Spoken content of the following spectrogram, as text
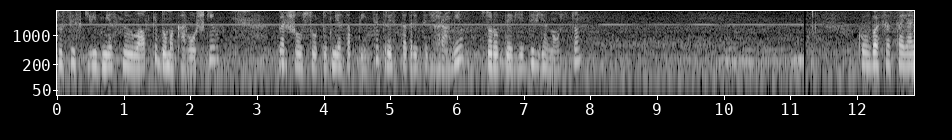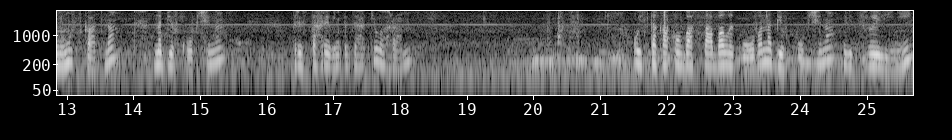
Сосиски від м'ясної лавки до макарошків. Першого сорту з м'яса птиці 330 грамів 49,90. Ковбаса салямі мускатна, напівкопчена 300 гривень за кілограм. Ось така ковбаса баликова, напівкопчена від своєї лінії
